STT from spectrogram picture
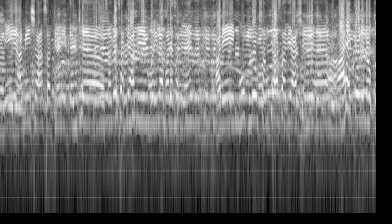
आणि आम्ही शहासाठी त्यांच्या सभेसाठी आम्ही महिला बऱ्याच आहे. आणि खूप लोकसंख्या असावी असे आहेत तेवढे लोक.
